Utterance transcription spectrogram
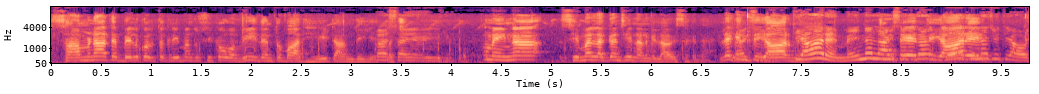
ਸਾਹਮਣਾ ਤੇ ਬਿਲਕੁਲ ਤਕਰੀਬਨ ਤੁਸੀਂ ਕਹੋ 20 ਦਿਨ ਤੋਂ ਬਾਅਦ ਹੀਟ ਆਂਦੀ ਹੈ ਬਸ ਮਹੀਨਾ ਸਿਮਨ ਲੱਗਣ ਸੀ ਨਨ ਵੀ ਲੱਗ ਸਕਦਾ। ਲੇਕਿਨ ਤਿਆਰ ਨਹੀਂ ਤਿਆਰ ਹੈ ਮਹੀਨਾ ਲੱਗ ਸਕਦਾ ਤਿਆਰ ਹੈ। ਤਿਆਰ ਹੋ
